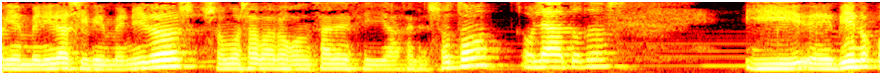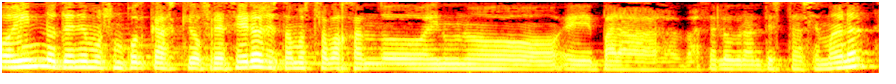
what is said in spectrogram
bienvenidas y bienvenidos. Somos Álvaro González y Ángeles Soto. Hola a todos. Y eh, bien, hoy no tenemos un podcast que ofreceros, estamos trabajando en uno eh, para hacerlo durante esta semana.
